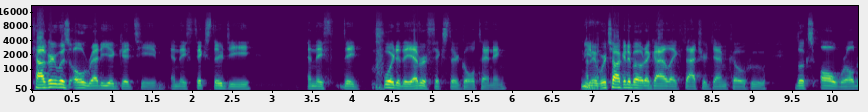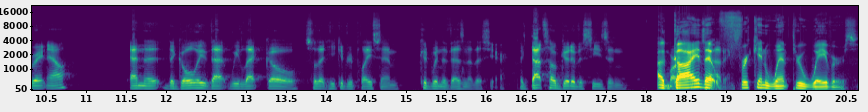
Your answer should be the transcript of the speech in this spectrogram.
Calgary was already a good team, and they fixed their D, and they they boy did they ever fix their goaltending. I mean, we're talking about a guy like Thatcher Demko who looks all world right now, and the the goalie that we let go so that he could replace him could win the Vezina this year. Like that's how good of a season. a Markstrom's guy that freaking went through waivers.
